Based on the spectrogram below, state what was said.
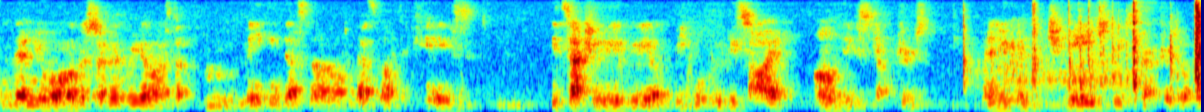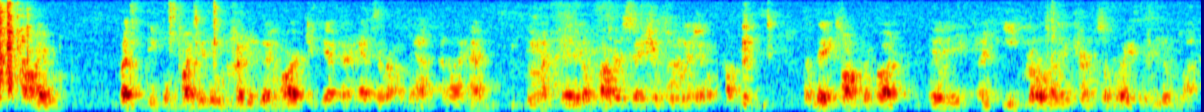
And then you all of a sudden realize that, hmm, maybe that's not, that's not the case it's actually real people who decide on these structures. And you can change these structures over time, but people find it incredibly hard to get their heads around that. And I have, we have plenty of conversations with the general public, and they talk about a, an e-krona in terms of what it would look like.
